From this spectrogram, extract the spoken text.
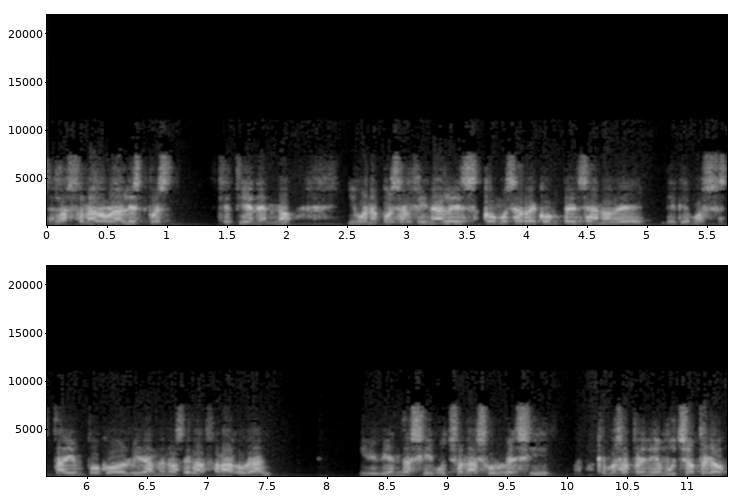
en las zonas rurales pues que tienen, ¿no? Y bueno, pues al final es como esa recompensa, ¿no? De, de que hemos estado ahí un poco olvidándonos de la zona rural y viviendo así mucho en las urbes y bueno, que hemos aprendido mucho, pero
